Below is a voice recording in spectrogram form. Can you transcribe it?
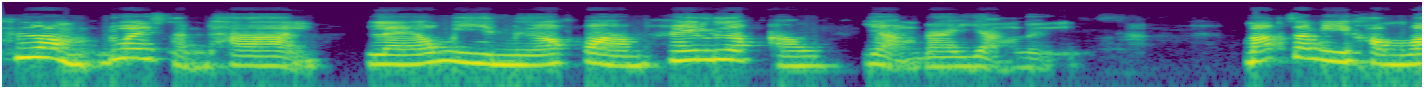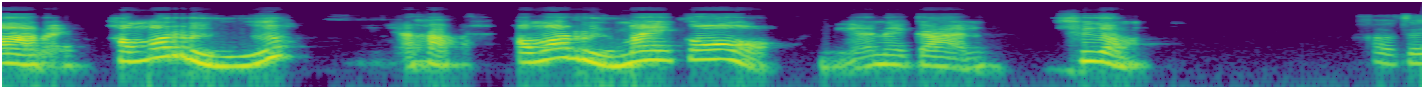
เชื่อมด้วยสันธานแล้วมีเนื้อความให้เลือกเอาอย่างใดอย่างหนึ่ง มักจะมีคำว่าอะไรคำว่าหรือ อย่างเงี้ยค่ะคำว่าหรือไม่ก็อย่างเงี้ยในการเชื่อม เขาจะ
